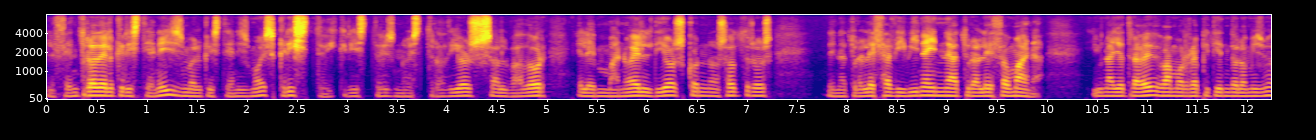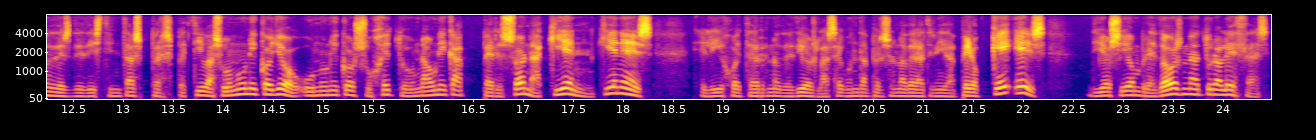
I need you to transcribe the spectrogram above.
el centro del cristianismo. El cristianismo es Cristo y Cristo es nuestro Dios Salvador, el Emmanuel, Dios con nosotros de naturaleza divina y naturaleza humana. Y una y otra vez vamos repitiendo lo mismo desde distintas perspectivas. Un único yo, un único sujeto, una única persona. ¿Quién? ¿Quién es? El Hijo Eterno de Dios, la segunda persona de la Trinidad. Pero ¿qué es? Dios y hombre, dos naturalezas.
